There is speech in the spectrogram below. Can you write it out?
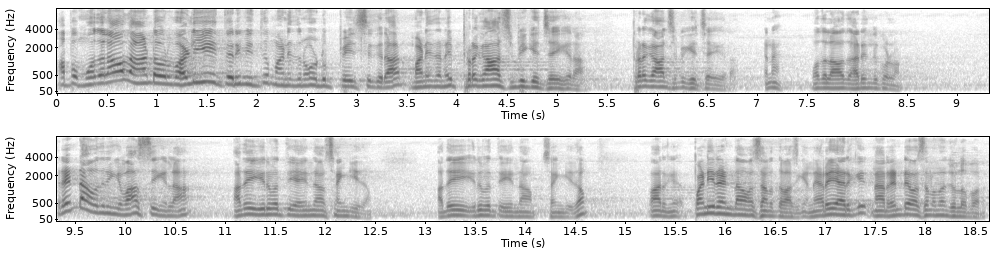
அப்போ முதலாவது ஆண்டவர் வழியை தெரிவித்து மனிதனோடு பேசுகிறார். மனிதனை பிரகாசிப்பிக்க செய்கிறார். பிரகாசிப்பிக்க செய்கிறார். என்ன? முதலாவது அறிந்து கொள்ளணும். ரெண்டாவது நீங்கள் வாசிங்களா அதே இருபத்தி ஐந்தாம் சங்கீதம். அதே இருபத்தி ஐந்தாம் சங்கீதம். பாருங்க பனிரெண்டாம் வசனத்தை வாசிங்க. நிறைய இருக்கு. நான் ரெண்டு வசனம் தான் சொல்ல போறேன்.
